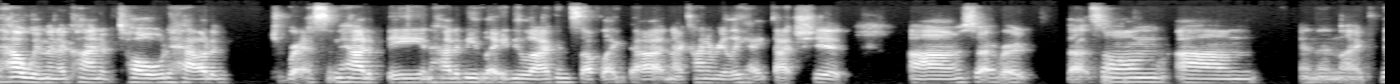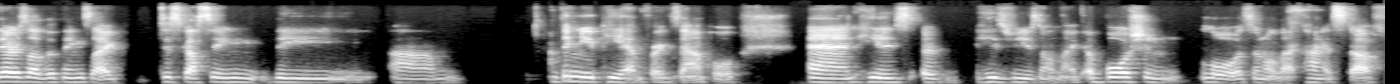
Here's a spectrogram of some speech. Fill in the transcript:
how women are kind of told how to dress and how to be and how to be ladylike and stuff like that. And I kind of really hate that shit. Um, so I wrote that song. Um, and then like there's other things like discussing the um, the new PM, for example, and his uh, his views on like abortion laws and all that kind of stuff.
